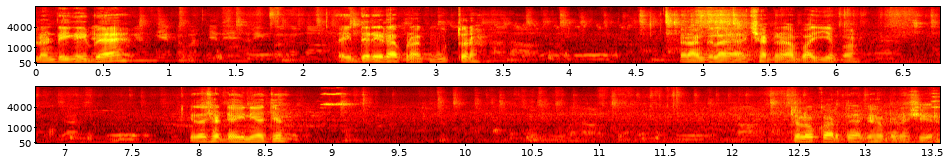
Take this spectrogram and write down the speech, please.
ਲੰਡੀ ਗਈ ਬਹਿ। ਇੱਧਰ ਜਿਹੜਾ ਆਪਣਾ ਕਬੂਤਰ ਰੰਗ ਲਾਇਆ, ਛੱਡਣਾ ਬਾਜੀ ਆਪਾਂ। ਇਹਦਾ ਛੱਡਿਆ ਹੀ ਨਹੀਂ ਅੱਜ। ਚਲੋ ਕਰਦੇ ਆ ਕਿ ਤੁਹਾਡੇ ਨਾਲ ਸ਼ੇਅਰ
